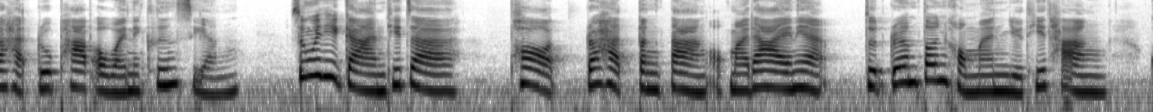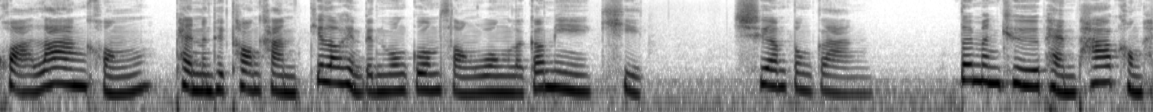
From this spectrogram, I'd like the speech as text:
รหัสรูปภาพเอาไว้ในคลื่นเสียง ซึ่งวิธีการที่จะถอดรหัสต่างๆออกมาได้เนี่ยจุดเริ่มต้นของมันอยู่ที่ทางขวาล่างของแผ่นบันทึกทองคำที่เราเห็นเป็นวงกลมสองวง แล้วก็มีขีดเชื่อมตรงกลาง โดยมันคือแผนภาพของไฮ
